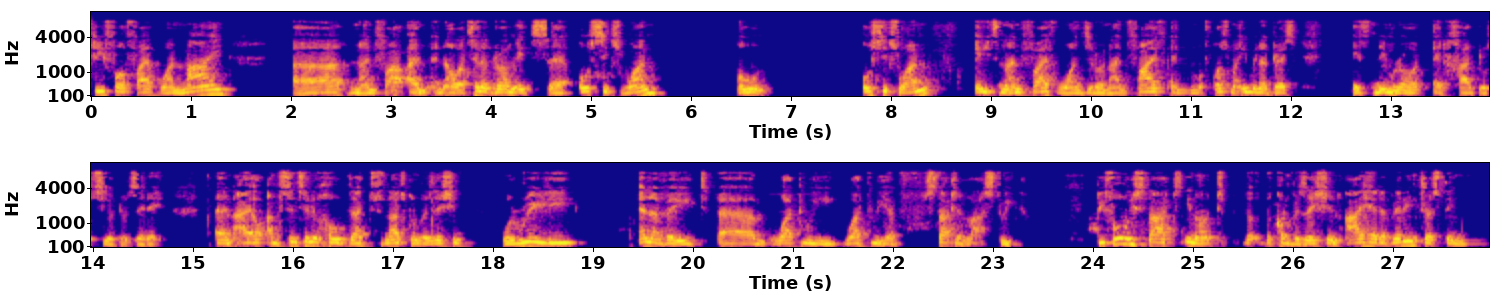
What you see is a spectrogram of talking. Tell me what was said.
34519 uh, 95 and, and, our telegram it's uh, 061 061 895 1095 and of course my email address is nimrod at hard.co.za. And I, I'm sincerely hope that tonight's conversation will really elevate um, what we what we have started last week. Before we start, you know, the, the, conversation, I had a very interesting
